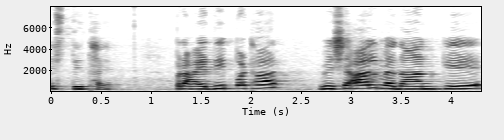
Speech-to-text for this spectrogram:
स्थित है? प्रायद्वीप पठार विशाल मैदान के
